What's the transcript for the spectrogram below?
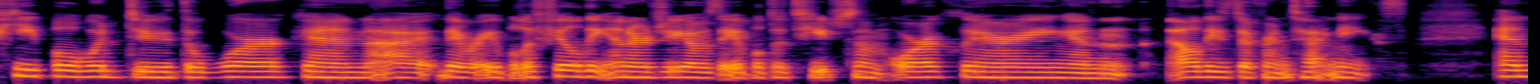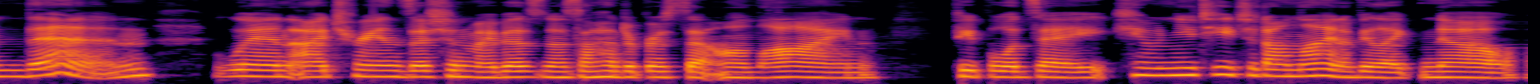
people would do the work and I, they were able to feel the energy. I was able to teach some aura clearing and all these different techniques. And then when I transitioned my business 100% online, people would say, Can you teach it online? I'd be like, No,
